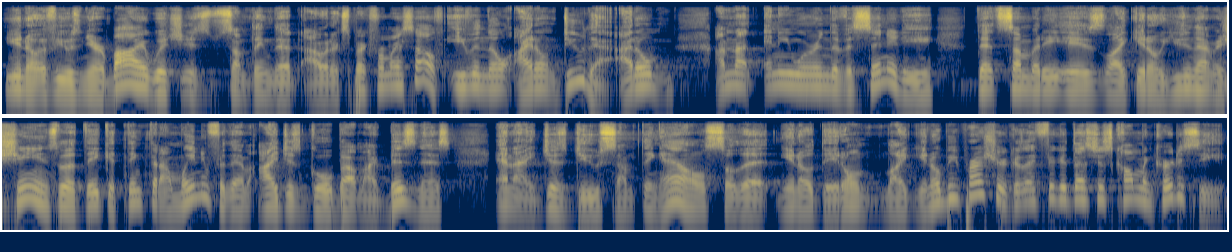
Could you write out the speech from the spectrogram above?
You know if he was nearby, which is something that I would expect for myself, even though I don't do that. I don't. I'm not anywhere in the vicinity that somebody is like you know using that machine so that they could think that I'm waiting for them. I just go about my business and I just do something else so that, you know, they don't like, you know, be pressured because I figured that's just common courtesy.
